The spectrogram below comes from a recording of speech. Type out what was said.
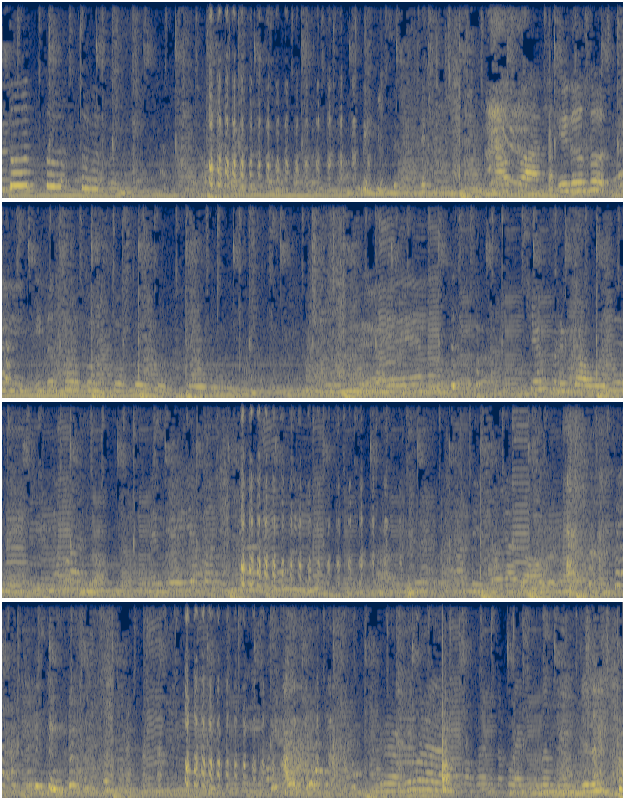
Tut, tut, tut. Tapos, Ito to, i- ito to, to, to, to, to, to. And, syempre, bawal yun eh. may beya pa rin uy. Na lang. Grabe, wala na akong kakanta-kwento ng video na ito.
